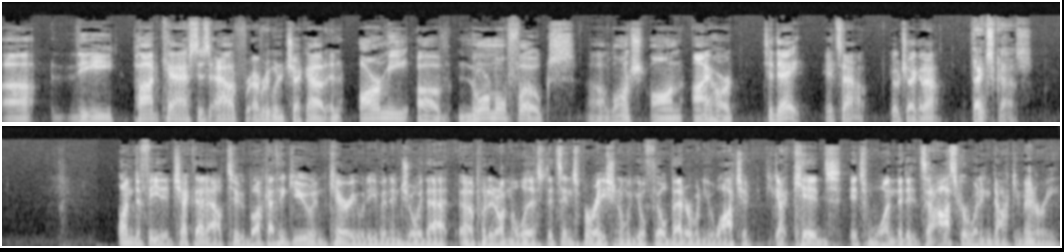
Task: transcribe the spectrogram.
Uh, the podcast is out for everyone to check out. An army of normal folks uh, launched on iHeart today. it's out. Go check it out. Thanks, guys. Undefeated. Check that out too, Buck. I think you and Carrie would even enjoy that. Uh, put it on the list. It's inspirational. You'll feel better when you watch it. If you got kids, it's one that it's an Oscar winning documentary.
